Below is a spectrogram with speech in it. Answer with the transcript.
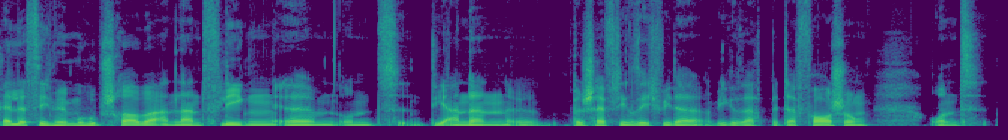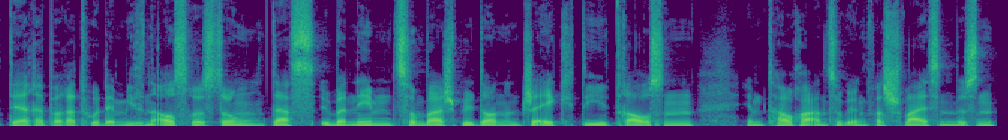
Er lässt sich mit dem Hubschrauber an Land fliegen ähm, und die anderen äh, beschäftigen sich wieder, wie gesagt, mit der Forschung und der Reparatur der miesen Ausrüstung. Das übernehmen zum Beispiel Don und Jake, die draußen im Taucheranzug irgendwas schweißen müssen.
